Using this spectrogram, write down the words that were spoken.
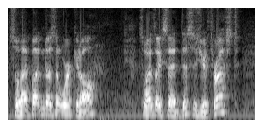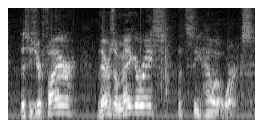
So that button doesn't work at all. So as I said, this is your thrust, this is your fire, there's Omega Race. Let's see how it works.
